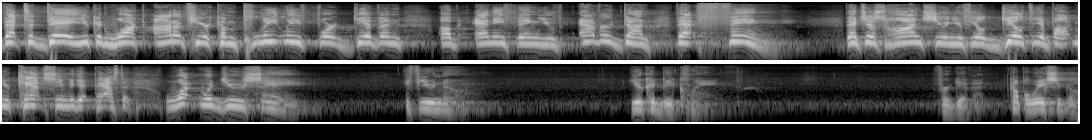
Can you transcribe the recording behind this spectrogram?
that today you could walk out of here completely forgiven of anything you've ever done? That thing that just haunts you and you feel guilty about and you can't seem to get past it. What would you say? if you knew you could be clean, forgiven. A couple weeks ago,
